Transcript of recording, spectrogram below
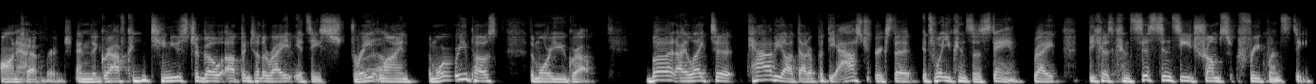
on Okay. average. And the graph continues to go up and to the right. It's a straight line. The more you post, the more you grow. But I like to caveat that or put the asterisk that it's what you can sustain, right? Because consistency trumps frequency.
